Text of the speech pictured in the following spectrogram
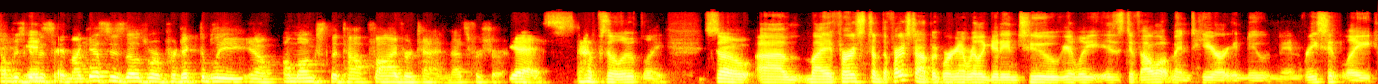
I was going to say my guess is those were predictably you know amongst the top five or ten. That's for sure. Yes, absolutely. So um, my first the first topic we're going to really get into really is development here in Newton, and recently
